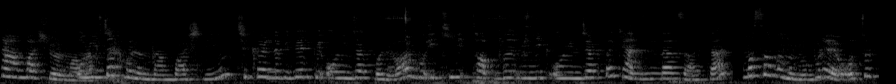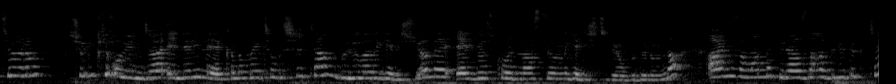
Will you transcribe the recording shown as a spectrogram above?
Hemen başlıyorum anlatmaya. Oyuncak barından başlayayım. Çıkarılabilir bir oyuncak barı var. Bu iki tatlı minik oyuncak da kendinden zaten. Masal Hanım'ı buraya oturtuyorum. Şu iki oyuncağı elleriyle yakalamaya çalışırken duyuları gelişiyor ve el göz koordinasyonunu geliştiriyor bu durumda. Aynı zamanda biraz daha büyüdükçe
